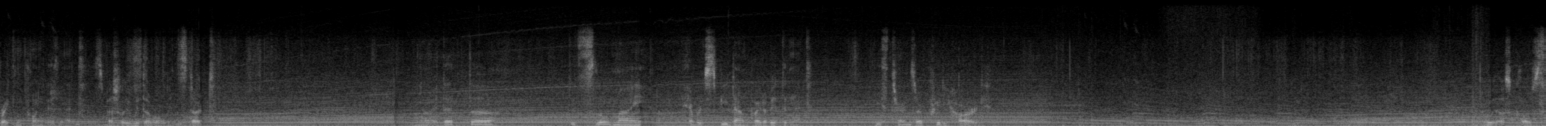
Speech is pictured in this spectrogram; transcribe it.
braking point, isn't it? Especially with the rolling start. Alright, that uh, did slow my average speed down quite a bit, didn't it? These turns are pretty hard. Oh, that was close.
